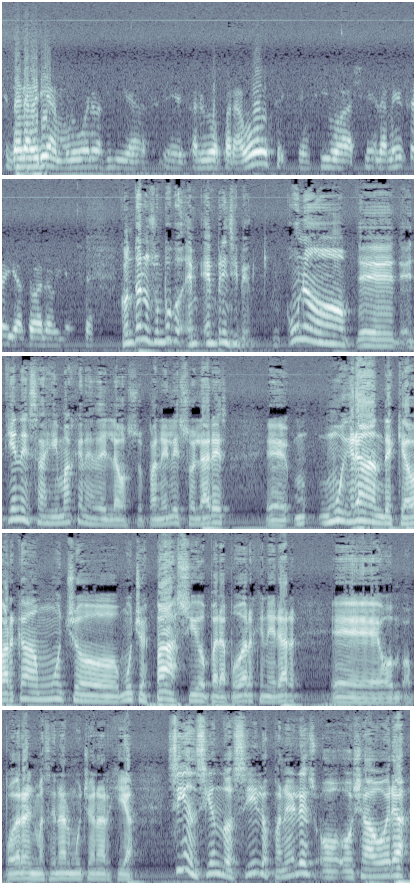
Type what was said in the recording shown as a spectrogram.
¿Qué tal, Adrián? Muy buenos días. Eh, saludos para vos, extensivo allí en la mesa y a toda la audiencia. Contanos un poco, en, principio, uno eh, tiene esas imágenes de los paneles solares eh, muy grandes que abarcaban mucho, mucho espacio para poder generar o, poder almacenar mucha energía. ¿Siguen siendo así los paneles o, ya ahora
